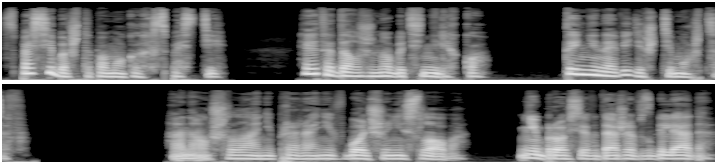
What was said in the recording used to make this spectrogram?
«Спасибо, что помог их спасти. Это должно быть нелегко. Ты ненавидишь тиморцев». Она ушла, не проронив больше ни слова, не бросив даже взгляда,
